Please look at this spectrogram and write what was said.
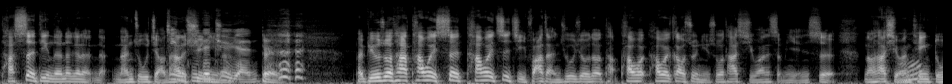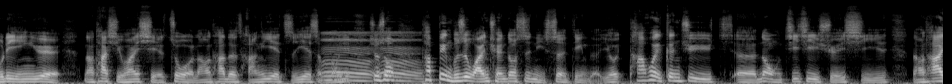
他设定的那个男男主角，他的虚拟人，对。比如说他他会设他会自己发展出，就是说他他会他会告诉你说他喜欢什么颜色，然后他喜欢听独立音乐，然后他喜欢写作，然后他的行业职业什么东西，就是说他并不是完全都是你设定的，有他会根据呃那种机器学习，然后他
